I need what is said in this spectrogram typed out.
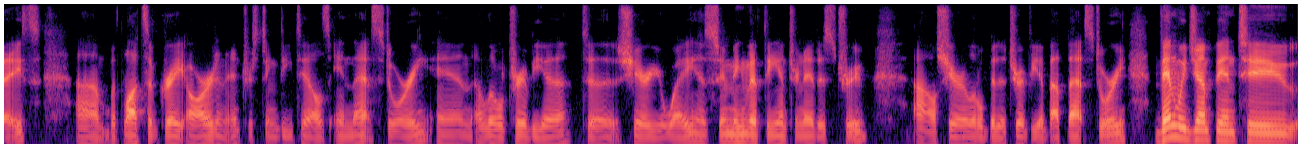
Clayface, um, with lots of great art and interesting details in that story, and a little trivia to share your way, assuming that the internet is true. I'll share a little bit of trivia about that story. Then we jump into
